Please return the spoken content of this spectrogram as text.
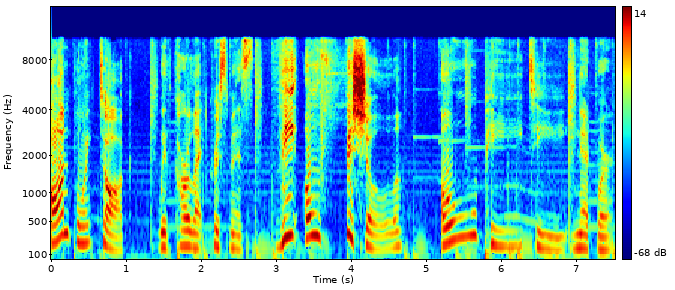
On Point Talk with Carlette Christmas, the official OPT network.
